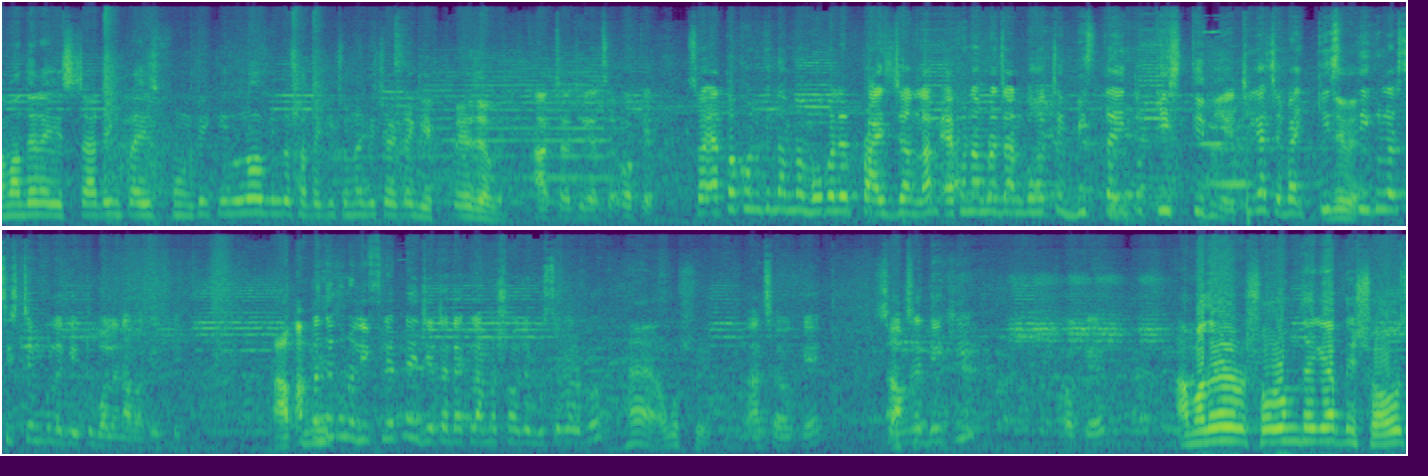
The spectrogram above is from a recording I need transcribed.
আমাদের এই স্টার্টিং প্রাইস ফোনটি কিনলেও কিন্তু সাথে কিছু না কিছু একটা গিফট পেয়ে যাবেন। আচ্ছা ঠিক আছে ওকে সো এতক্ষণ কিন্তু আমরা মোবাইলের প্রাইস জানলাম। এখন আমরা জানব হচ্ছে বিস্তারিত কিস্তি নিয়ে ঠিক আছে ভাই? কিস্তিগুলোর সিস্টেমগুলো একটু বলেন আমাদেরকে। আপনাদের কোনো লিফলেট নেই যেটা দেখলে আমরা সহজে বুঝতে পারব? হ্যাঁ অবশ্যই। আচ্ছা ওকে সো আমরা দেখি। ওকে আমাদের শোরুম থেকে আপনি সহজ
